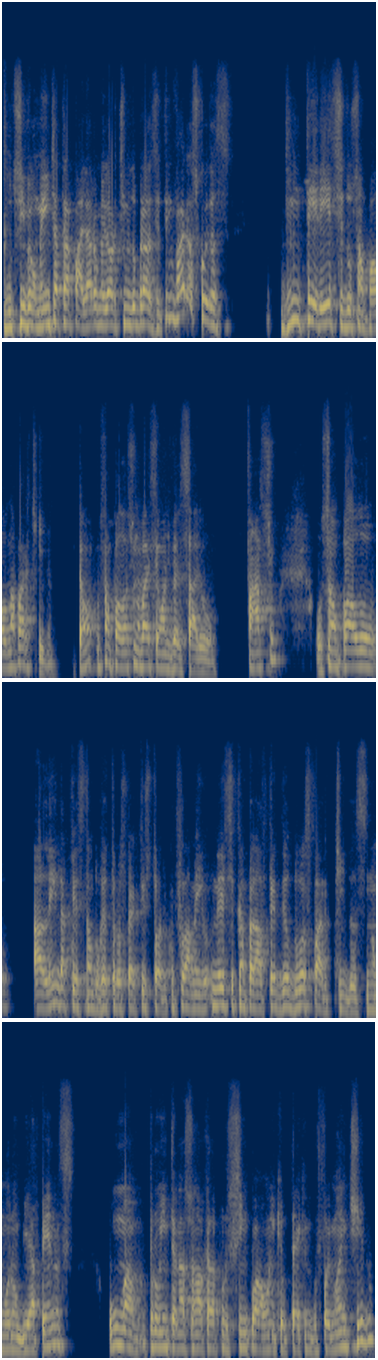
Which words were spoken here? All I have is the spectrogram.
possivelmente atrapalhar o melhor time do Brasil. Tem várias coisas de interesse do São Paulo na partida. Então, o São Paulo acho que não vai ser um adversário fácil. O São Paulo além da questão do retrospecto histórico, o Flamengo, nesse campeonato, perdeu duas partidas no Morumbi apenas. Uma para o Internacional, que era por 5 a 1 em que o técnico foi mantido,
